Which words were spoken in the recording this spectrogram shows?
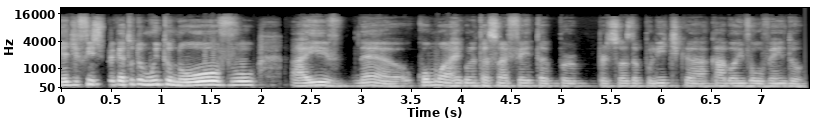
E é difícil porque é tudo muito novo. Aí, né, como a regulamentação é feita por pessoas da política, acaba envolvendo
